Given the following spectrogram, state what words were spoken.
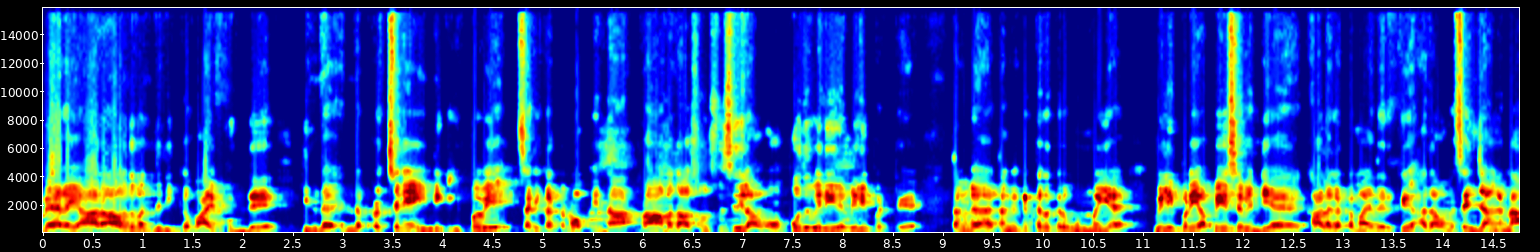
வேற யாராவது வந்து நிக்க வாய்ப்புண்டு. இந்த இந்த பிரச்சனையை இன்னைக்கு இப்பவே சரி கட்டணும் அப்படின்னா ராமதாஸும் சுசீலாவும் பொதுவெளியில வெளிப்பட்டு தங்க தங்க கிட்ட இருக்கிற உண்மையை வெளிப்படையா பேச வேண்டிய காலகட்டமா இது இருக்கு. அதை அவங்க செஞ்சாங்கன்னா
